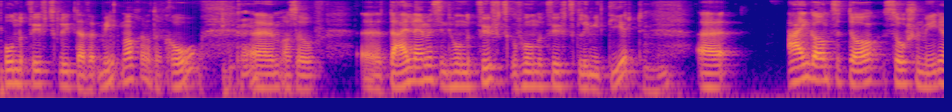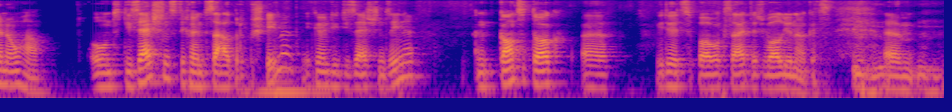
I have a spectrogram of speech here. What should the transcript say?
150 Leute dürfen mitmachen oder kommen. Okay. Ähm, also äh, Teilnehmer sind 150 auf 150 limitiert. Mhm. Äh, ein ganzer Tag Social Media Know-how. Und die Sessions, die könnt ihr selber bestimmen. Ihr könnt in die Sessions rein einen ganzen Tag, äh, wie du jetzt ein paar Mal gesagt hast, Value Nuggets. Mhm. Ähm, mhm.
